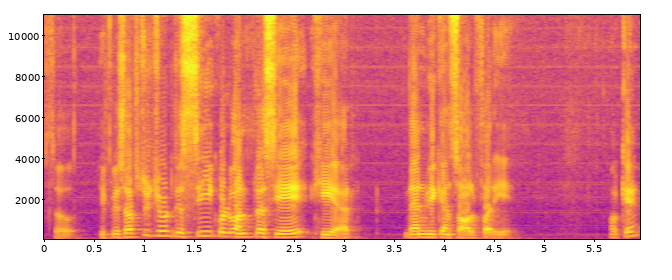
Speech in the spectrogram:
So if we substitute this c equal to 1 plus a here then we can solve for a. Okay?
